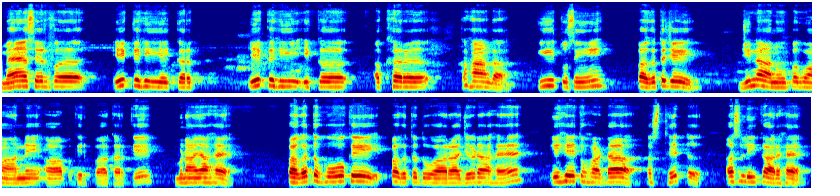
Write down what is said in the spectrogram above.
ਮੈਂ ਸਿਰਫ ਇੱਕ ਹੀ ਇੱਕਰ ਇੱਕ ਹੀ ਇੱਕ ਅੱਖਰ ਕਹਾਂਗਾ, ਕਿ ਤੁਸੀਂ ਭਗਤ ਜੇ, ਜਿਨ੍ਹਾਂ ਨੂੰ ਭਗਵਾਨ ਨੇ ਆਪ ਕਿਰਪਾ ਕਰਕੇ ਬਣਾਇਆ ਹੈ? ਭਗਤ ਹੋ ਕੇ ਭਗਤ ਦੁਆਰਾ ਜਿਹੜਾ ਹੈ, ਇਹ ਤੁਹਾਡਾ ਅਸਥਿਤ ਅਸਲੀ ਘਰ ਹੈ।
